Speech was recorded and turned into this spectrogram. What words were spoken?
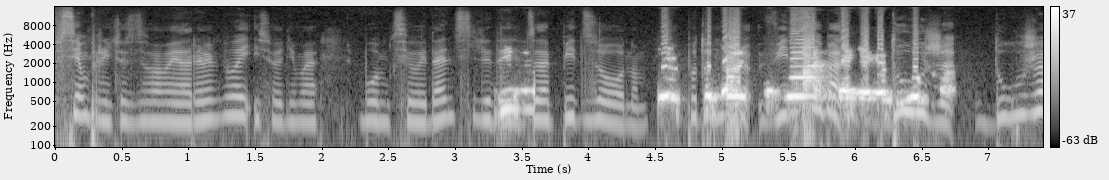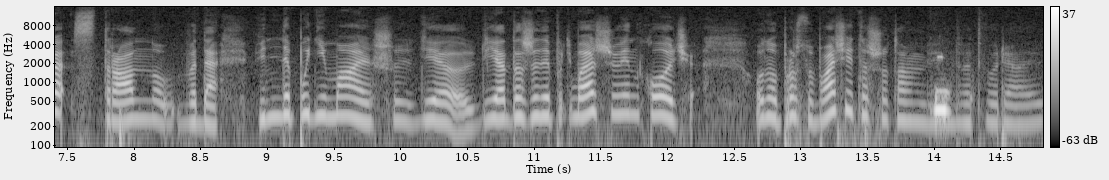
Всім привіт, з вами я Ревенплей, і сьогодні ми будемо цілий день слідити за підзоном. Тому що він себе дуже, дуже странно веде. Він не розуміє, що де. Я навіть не розумію, що він хоче. Воно просто бачите, що там він витворяє.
